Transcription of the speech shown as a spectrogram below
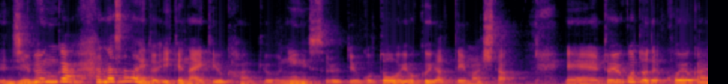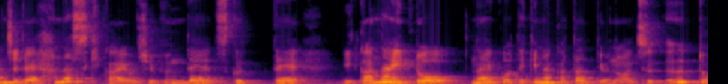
自分が話さないといけないという環境にするということをよくやっていました、えー、ということでこういう感じで話す機会を自分で作っていかないと内向的な方っていうのはずっと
